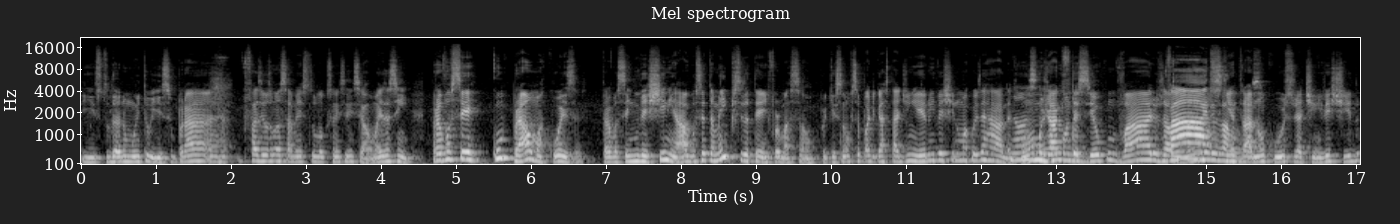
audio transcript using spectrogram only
e estudando muito isso para fazer os lançamentos do Locução Essencial. Mas assim, para você comprar uma coisa, para você investir em algo, você também precisa ter a informação, porque senão você pode gastar dinheiro e investir numa coisa errada. Nossa, como já aconteceu com vários, Vários alunos que alunos. entraram no curso, já tinham investido.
